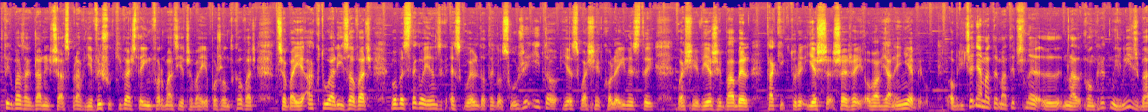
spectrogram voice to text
W tych bazach danych trzeba sprawnie wyszukiwać te informacje, trzeba je porządkować, trzeba je aktualizować. Wobec tego język SQL do tego służy i to jest właśnie kolejny z tej właśnie wieży Babel, taki, który jeszcze szerzej omawiany nie był. Obliczenia matematyczne y, na konkretnych liczbach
